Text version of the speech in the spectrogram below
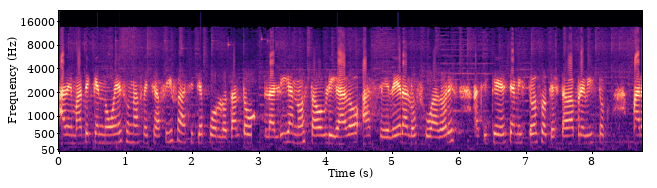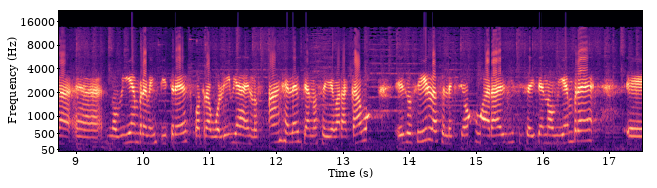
además de que no es una fecha FIFA, así que por lo tanto la liga no está obligado a ceder a los jugadores, así que este amistoso que estaba previsto para eh, noviembre 23 contra Bolivia en Los Ángeles ya no se llevará a cabo. Eso sí, la selección jugará el 16 de noviembre eh,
